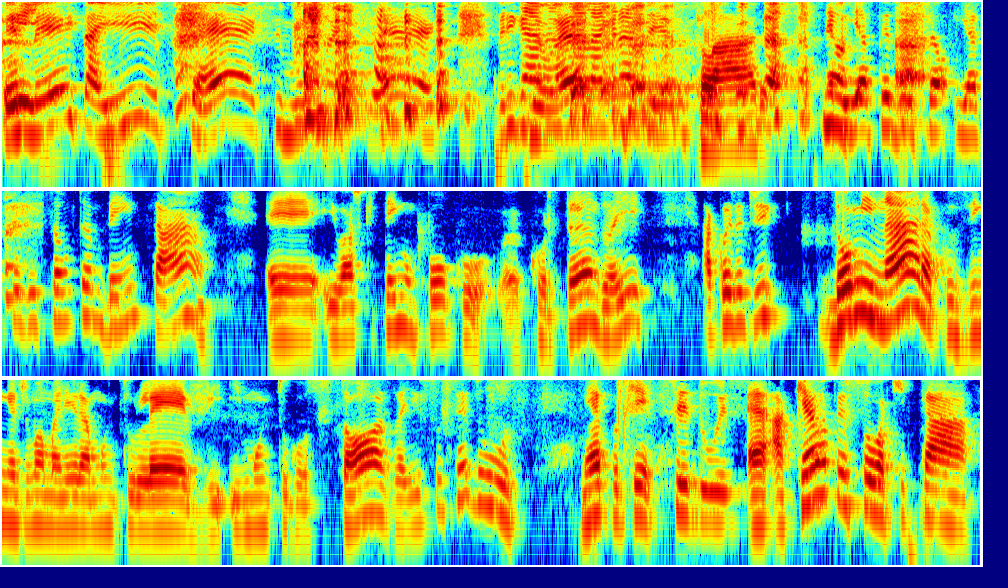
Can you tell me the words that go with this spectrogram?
Eleita aí, sexy, mulher mais sexy. Obrigada, Não é? ela agradeço. Claro. Não, e a sedução, e a sedução também tá. é, eu acho que tem um pouco, eh, cortando aí, a coisa de dominar a cozinha de uma maneira muito leve e muito gostosa, isso seduz, né? Porque Seduz. é, aquela pessoa que está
